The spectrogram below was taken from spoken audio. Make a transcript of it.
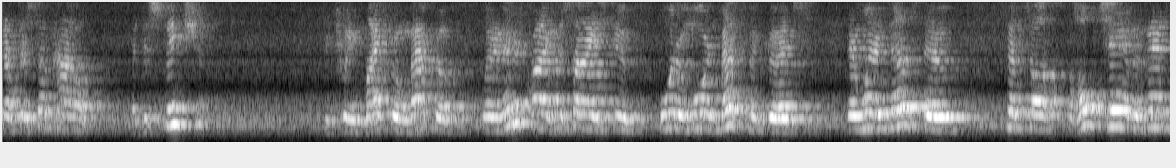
that there's somehow a distinction between micro and macro when an enterprise decides to order more investment goods and what it does do sets off a whole chain of events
